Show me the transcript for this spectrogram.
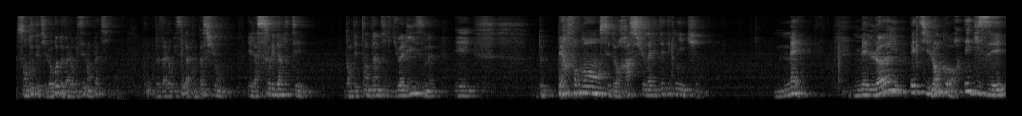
Sans doute est-il heureux de valoriser l'empathie, de valoriser la compassion et la solidarité dans des temps d'individualisme et de performance et de rationalité technique. Mais, mais l'œil est-il encore aiguisé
